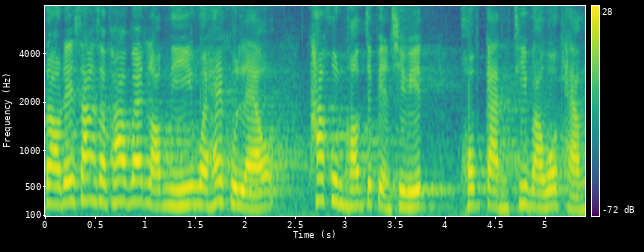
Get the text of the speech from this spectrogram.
เราได้สร้างสภาพแวดล้อมนี้ไว้ให้คุณแล้ว ถ้าคุณพร้อมจะเปลี่ยนชีวิต พบกันที่ v a v o Camp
